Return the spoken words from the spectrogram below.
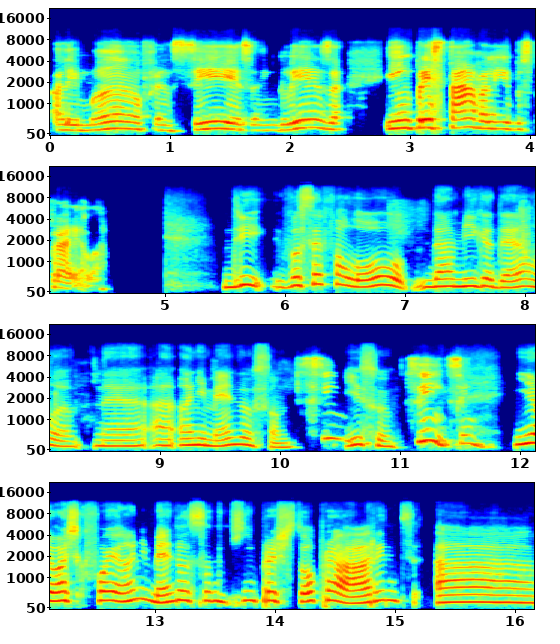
alemã, francesa, inglesa, e emprestava livros para ela. Dri, você falou da amiga dela, né, a Annie Mendelssohn. Sim. Isso? Sim, sim. E eu acho que foi a Annie Mendelssohn que emprestou para Arendt a,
